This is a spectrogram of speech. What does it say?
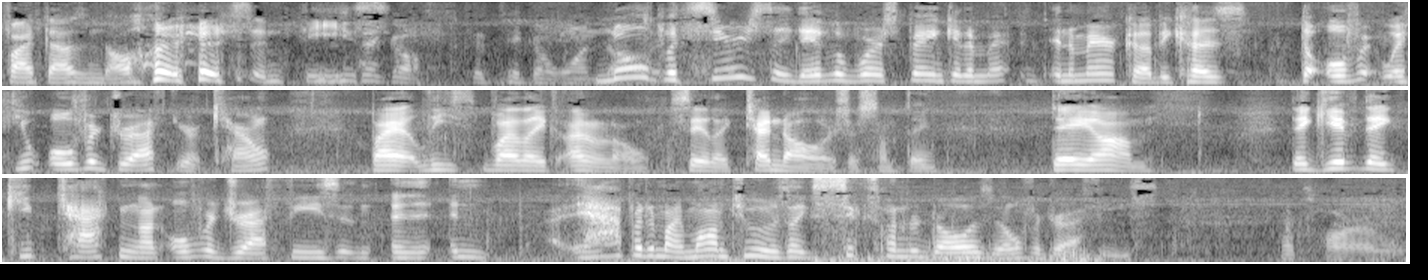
five thousand dollars in fees. Take off. Take out one. No, but seriously, they're the worst bank in Amer- in America because the over if you overdraft your account by at least by like I don't know, say like ten dollars or something, they um they give they keep tacking on overdraft fees and and, and it happened to my mom too. It was like six hundred dollars in overdraft fees. That's horrible.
